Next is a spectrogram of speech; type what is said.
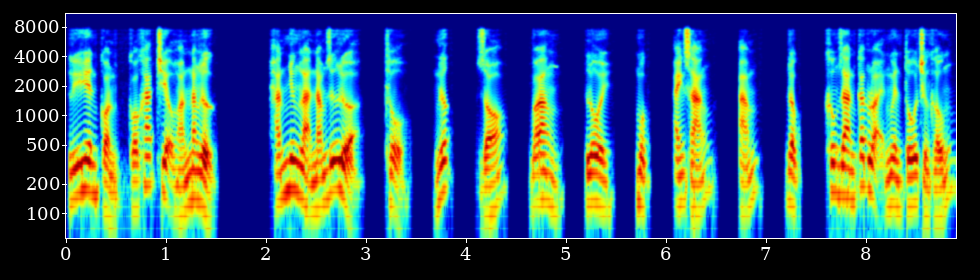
lý hiên còn có khác triệu hoán năng lực. Hắn nhưng là nắm giữ lửa, thổ, nước, gió, vang, lôi, mục, ánh sáng, ám, độc, không gian các loại nguyên tố trường khống,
